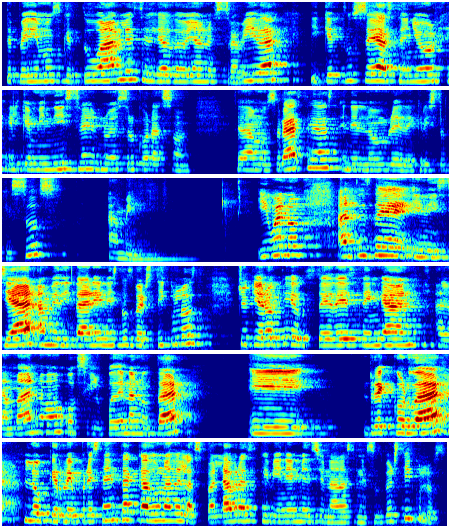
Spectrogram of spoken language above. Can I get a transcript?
Te pedimos que tú hables el día de hoy a nuestra vida y que tú seas, Señor, el que ministre nuestro corazón. Te damos gracias en el nombre de Cristo Jesús. Amén. Y bueno, antes de iniciar a meditar en estos versículos, yo quiero que ustedes tengan a la mano o si lo pueden anotar, eh, recordar lo que representa cada una de las palabras que vienen mencionadas en esos versículos.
